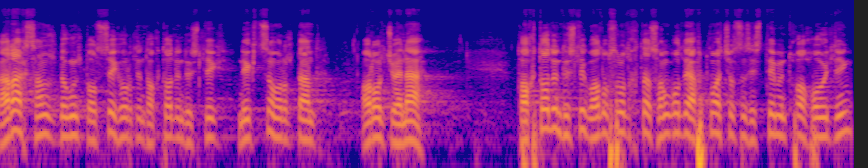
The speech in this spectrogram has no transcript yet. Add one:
дараах санал дүгнэлт Улсын их хурлын тогтоолын төслийг нэгдсэн хуралдаанд оруулж байна. Тогтоолын төслийг боловсруулахдаа сонгуулийн автоматжуулсан системийн тухай хуулийн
